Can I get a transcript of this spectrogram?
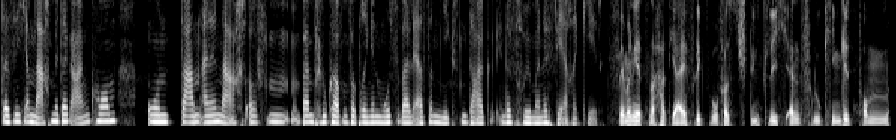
dass ich am Nachmittag ankomme und dann eine Nacht auf, beim Flughafen verbringen muss, weil erst am nächsten Tag in der Früh meine Fähre geht. Wenn man jetzt nach Hat Yai fliegt, wo fast stündlich ein Flug hingeht vom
